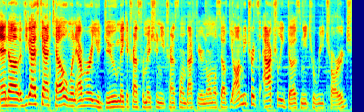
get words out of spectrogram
And uh, if you guys can't tell, whenever you do make a transformation, you transform back to your normal self, the Omnitrix actually does need to recharge.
